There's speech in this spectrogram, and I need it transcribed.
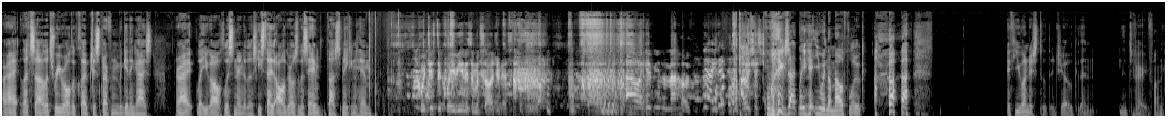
All right, let's uh let's re-roll the clip. Just start from the beginning, guys. All right, let you go. Listen into this. He said all girls are the same, thus making him. Quintus DeQuavian is a misogynist. Ow, it hit me in the mouth. Wait, are you just? I was just What exactly hit you in the mouth, Luke? if you understood the joke, then it's very funny.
